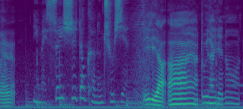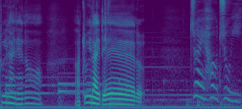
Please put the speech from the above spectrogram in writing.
မယ်တဲ့ 你妹随时都可能出现。 ဤဒီကအာတွေးလိုက်တယ်နော်တွေးလိုက်တယ်နော်အာတွေးလိုက်တယ်လို့ 最后注意，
